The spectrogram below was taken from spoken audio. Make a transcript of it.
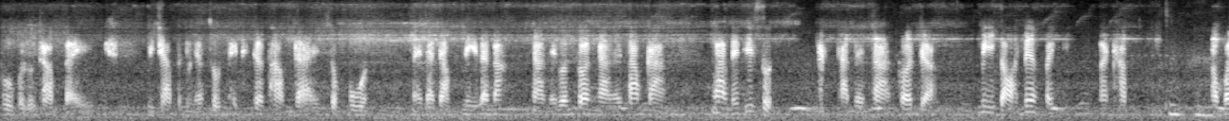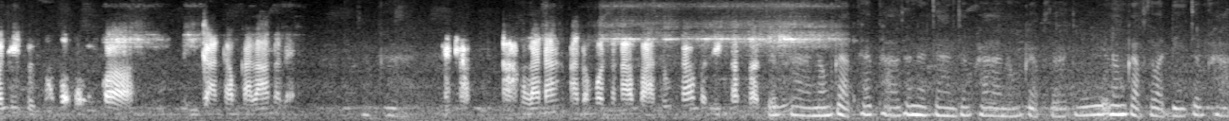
ผู้บรรลุธรรมในวิชาปริญญาสุดในที่จะทำได้สมบูรณ์ในระดับนี้แล้วนะงานในเบื้องต้นงานในท่ามกลางงานในที่สุดการเดินทางก็จะมีต่อเนื่องไปอีกนะครับเจ้า คำว่าที่สุดของพระองค์ก็ถึงการทำการละนั่นแหละนะครับอ่าแล้วนะอนุโมทนาสาธุครับสวัสดีครับสวัสเจ้าดีค่ะน้องกลับแทบเท้าท่านอาจารย์เจ้าค่ะน้องกลับสาธุน้องกลับสวัสดีเจ้าค่ะ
